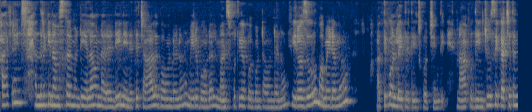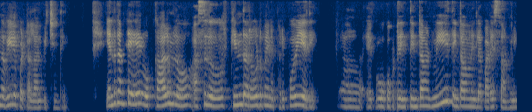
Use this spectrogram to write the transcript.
హాయ్ ఫ్రెండ్స్ అందరికీ నమస్కారం అండి. ఎలా ఉన్నారండి? నేనైతే చాలా బాగుండాను. మీరు బాగుండాలి మనస్ఫూర్తిగా కోరుకుంటా ఉండాను. ఈరోజు మా మేడము అత్తిపండ్లు అయితే తీసుకొచ్చింది. నాకు దీన్ని చూసి ఖచ్చితంగా వీడియో పెట్టాలనిపించింది. ఎందుకంటే ఒక కాలంలో అసలు కింద రోడ్డు పైన పడిపోయేది. ఒక్కొక్కటి తింటా ఉంటుంది తింటా ఉండి ఇలా పడేస్తా ఉంటుంది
